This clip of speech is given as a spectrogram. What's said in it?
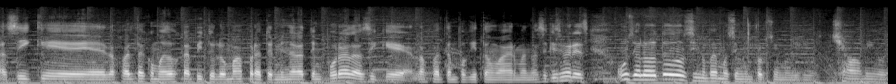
Así que nos falta como dos capítulos más para terminar la temporada, así que nos falta un poquito más, hermano. Así que señores, un saludo a todos y nos vemos en un próximo video. Chao amigos.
